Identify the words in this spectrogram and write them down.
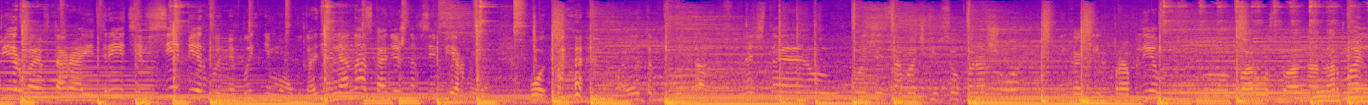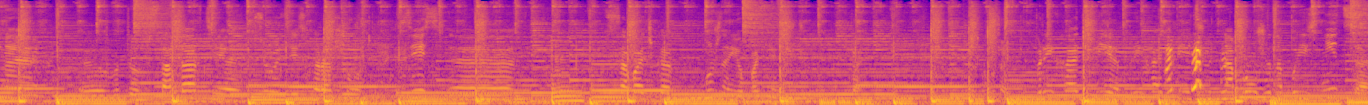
первая, вторая и третья все первыми быть не могут. Они для нас, конечно, все первые. Вот, поэтому вот так. Значит, э, у этой собачки все хорошо, никаких проблем. По росту она нормальная. Э, Вот в стандарте все здесь хорошо. Здесь э, собачка, напружена поясница.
